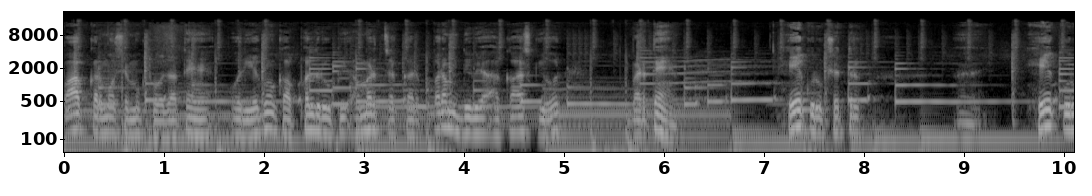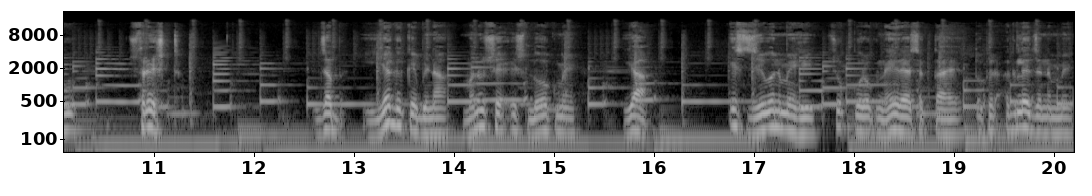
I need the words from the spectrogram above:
पाप कर्मों से मुक्त हो जाते हैं और यज्ञों का फल रूपी अमृत चक्कर परम दिव्य आकाश की ओर बढ़ते हैं। हे कुरुक्षेत्र हे कुरु श्रेष्ठ जब यज्ञ के बिना मनुष्य इस लोक में या इस जीवन में ही सुख पूर्वक नहीं रह सकता है तो फिर अगले जन्म में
